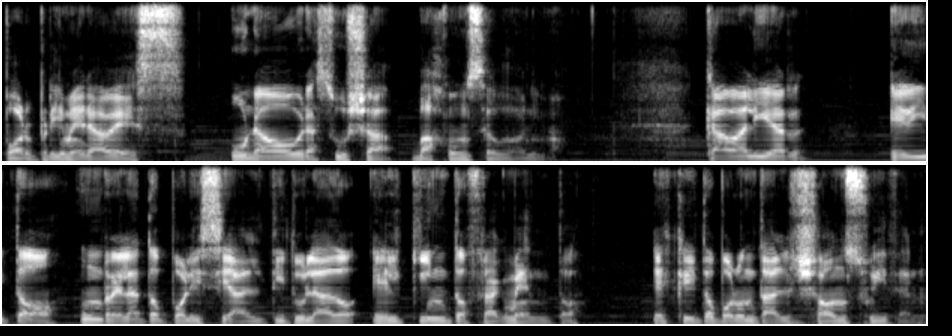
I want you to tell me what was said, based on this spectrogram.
por primera vez, una obra suya bajo un seudónimo. Cavalier editó un relato policial titulado El Quinto Fragmento, escrito por un tal John Sweden.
